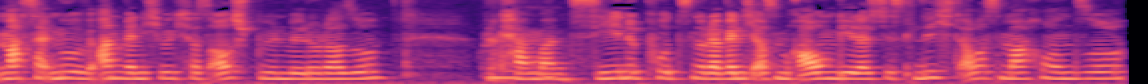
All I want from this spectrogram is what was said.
mache es halt nur an, wenn ich wirklich was ausspülen will oder so. Oder kann mhm. beim Zähneputzen oder wenn ich aus dem Raum gehe, dass ich das Licht ausmache und so.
